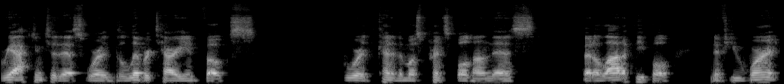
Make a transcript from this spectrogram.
reacting to this were the libertarian folks who were kind of the most principled on this. But a lot of people, if you weren't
